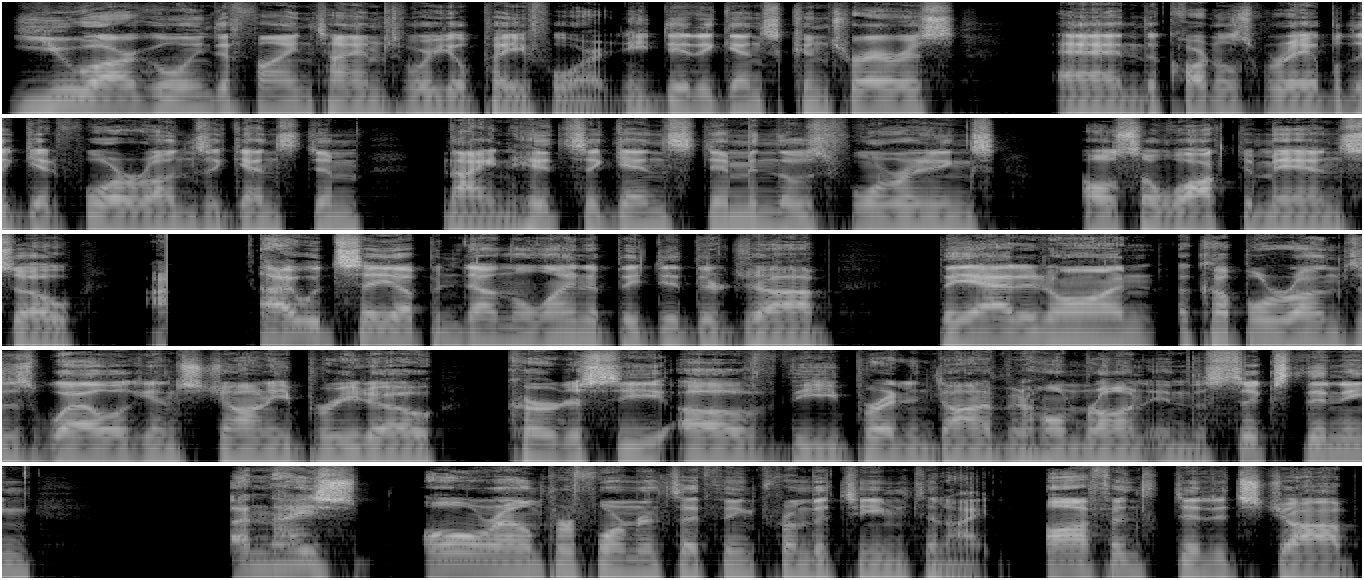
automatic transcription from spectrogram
you are going to find times where you'll pay for it. And he did against Contreras, and the Cardinals were able to get four runs against him, nine hits against him in those four innings, also walked a man. So I, I would say up and down the lineup, they did their job. They added on a couple runs as well against Jhony Brito, courtesy of the Brendan Donovan home run in the sixth inning. A nice all around performance, I think, from the team tonight. Offense did its job.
